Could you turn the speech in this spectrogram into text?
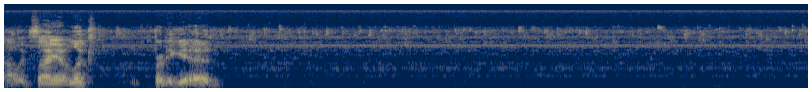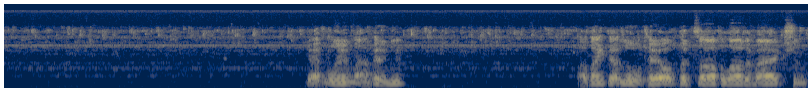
I would say it looks pretty good. Definitely, in my opinion. I think that little tail puts off a lot of action.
